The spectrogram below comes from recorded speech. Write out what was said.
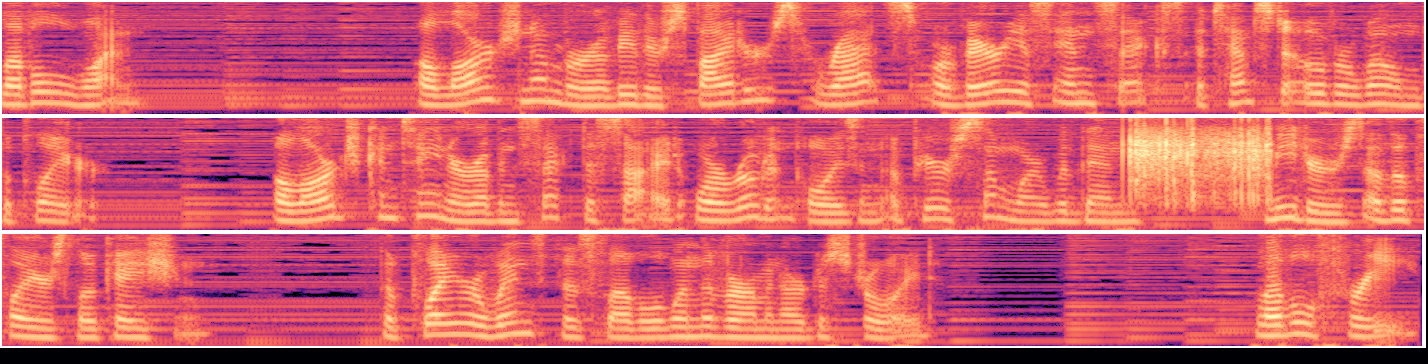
Level 1 A large number of either spiders, rats, or various insects attempts to overwhelm the player. A large container of insecticide or rodent poison appears somewhere within meters of the player's location. The player wins this level when the vermin are destroyed. Level 3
